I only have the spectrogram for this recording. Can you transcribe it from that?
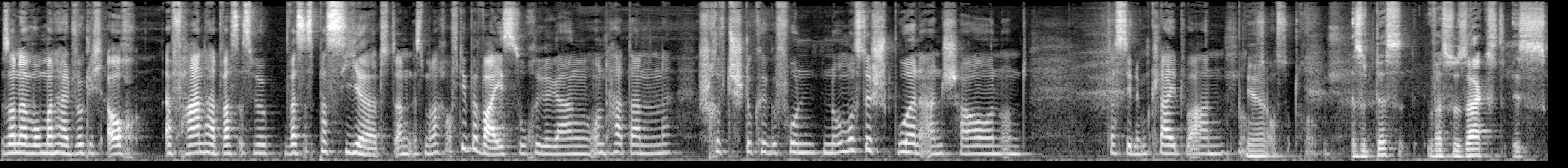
sondern wo man halt wirklich auch erfahren hat, was ist, was ist passiert. Dann ist man auch auf die Beweissuche gegangen und hat dann Schriftstücke gefunden und musste Spuren anschauen und dass sie in einem Kleid waren. Das ja. ist auch so traurig. Also das, was du sagst, ist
